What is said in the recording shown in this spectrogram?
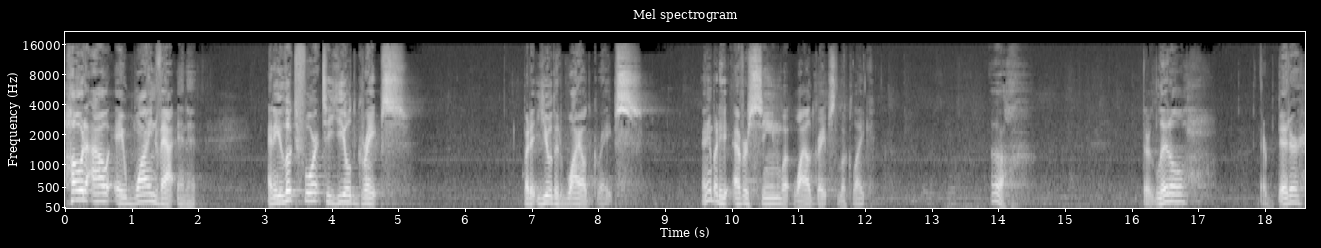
Hoed out a wine vat in it. And he looked for it to yield grapes but it yielded wild grapes. Anybody ever seen what wild grapes look like? Ugh. They're little, they're bitter.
